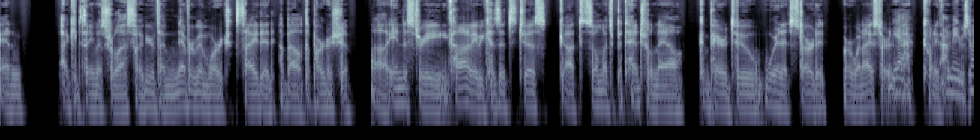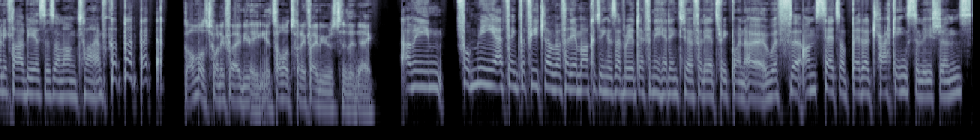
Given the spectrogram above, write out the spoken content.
and I keep saying this for the last five years. I've never been more excited about the partnership uh, industry economy because it's just got so much potential now compared to when it started or when I started yeah. 25 I mean, 25 ago. years is a long time. almost 25 years. It's almost 25 years to the day. I mean, for me, I think the future of affiliate marketing is that we're definitely heading to affiliate 3.0 with the onset of better tracking solutions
